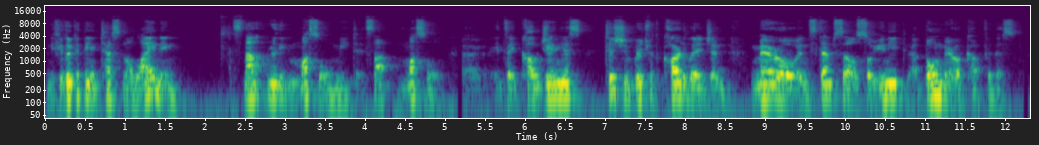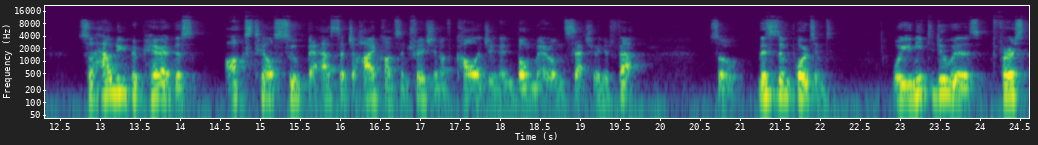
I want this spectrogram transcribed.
And if you look at the intestinal lining, it's not really muscle meat. It's not muscle. Uh, it's a collagenous tissue rich with cartilage and marrow and stem cells. So you need a bone marrow cup for this. So how do you prepare this oxtail soup that has such a high concentration of collagen and bone marrow and saturated fat? So this is important what you need to do is first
